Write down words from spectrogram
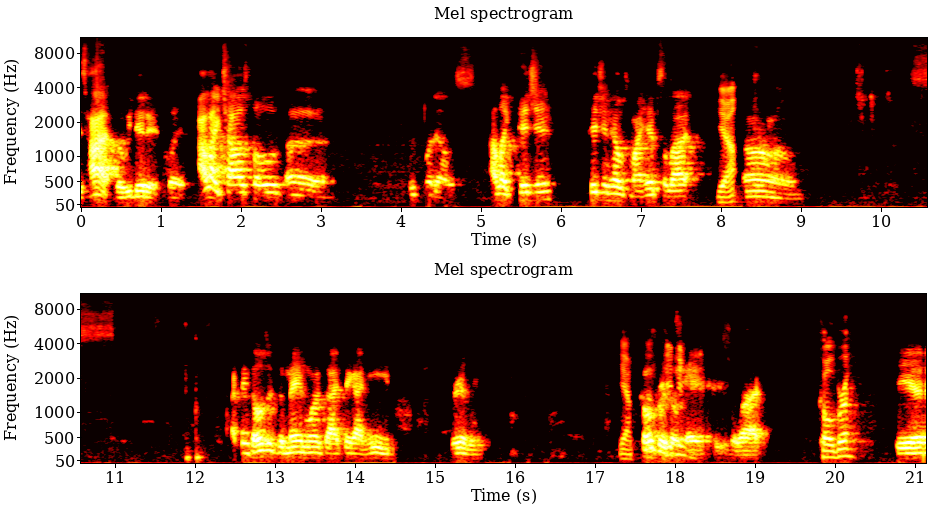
it's hot, but we did it. But I like child's pose. Uh, what else? I like pigeon. Pigeon helps my hips a lot. Yeah. Um, I think those are the main ones that I think I need, really. Yeah. Cobra's Pigeon- okay. It's a lot. Cobra. Yeah,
